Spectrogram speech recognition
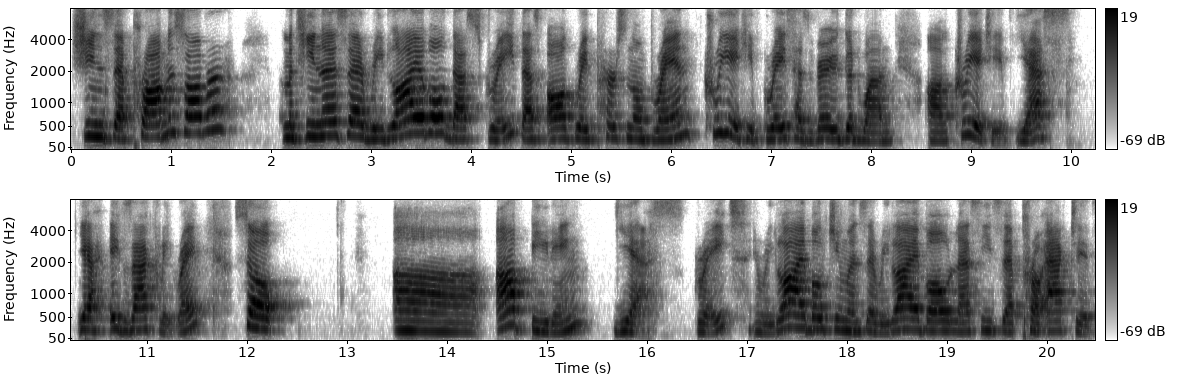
Shin said problem solver. Martina said reliable. That's great. That's all great personal brand. Creative. Grace has a very good one. Uh, creative. Yes. Yeah, exactly. Right. So uh, upbeating Yes, great. And reliable, Jingwen said reliable. Leslie said proactive.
